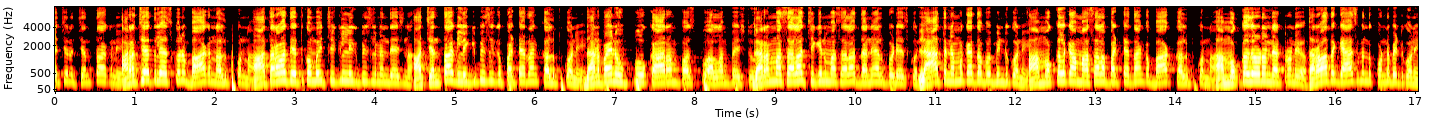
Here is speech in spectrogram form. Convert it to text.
తెచ్చిన చింతాకుని అరచేతులు వేసుకొని బాగా నలుపుకున్నా. ఆ తర్వాత ఎత్తుకొని పోయి చికెన్ లెగ్ పీసుల మీద వేసిన. ఆ చింతాకు లెగ్ పీసులకి పట్టేదాకా కలుపుకొని. దానిపైన ఉప్పు కారం పసుపు అల్లం పేస్ట్ గరం మసాలా చికెన్ మసాలా ధనియాల పొడి వేసుకొని. లేత నిమ్మకాయ తప్ప పిండుకొని. ఆ మొక్కలకి ఆ మసాలా పట్టేదాకా బాగా కలుపుకున్నా. ఆ మొక్కలు చూడండి ఎట్లుండయో తర్వాత గ్యాస్ మీద కుండ పెట్టుకుని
